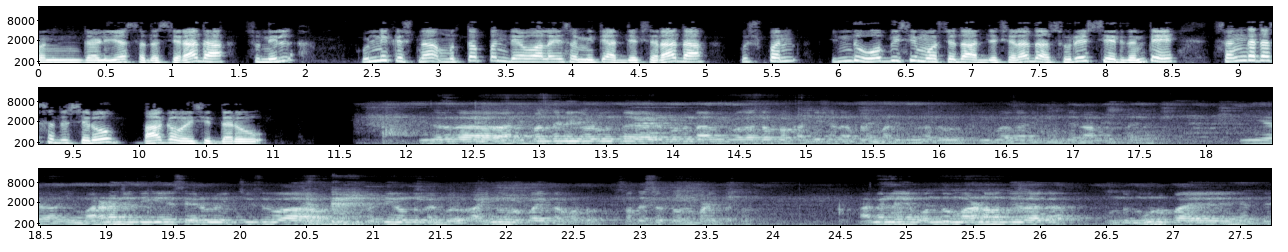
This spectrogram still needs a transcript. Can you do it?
ಮಂಡಳಿಯ ಸದಸ್ಯರಾದ ಸುನಿಲ್, ಉನ್ನಿಕೃಷ್ಣ, ಮುತ್ತಪ್ಪನ್ ದೇವಾಲಯ ಸಮಿತಿ ಅಧ್ಯಕ್ಷರಾದ ಪುಷ್ಪನ್ ಹಿಂದೂ ಒಬಿಸಿ ಮೋರ್ಚಾದ ಅಧ್ಯಕ್ಷರಾದ ಸುರೇಶ್ ಸೇರಿದಂತೆ ಸಂಘದ ಸದಸ್ಯರು ಭಾಗವಹಿಸಿದ್ದರು. ಇದರದ ನಿಬಂಧನೆಗಳು ಅಂತ ಹೇಳ್ಬಿಟ್ಟು ನಾವು ಇವಾಗ ಸ್ವಲ್ಪ ಕಂಡೀಷನ್ ಅಪ್ಲೈ ಮಾಡಿದ್ದೀವಿ. ಅದು ಇವಾಗ ನಿಮ್ಮ ಮುಂದೆ ನಾನು ಇರ್ತಾ ಇದ್ದೀನಿ ಈ ಈ ಮರಣ ನಿಧಿಗೆ ಸೇರಲು ಇಚ್ಛಿಸುವ ಪ್ರತಿಯೊಂದು ಮೆಂಬರು ಐನೂರು ರೂಪಾಯಿ ತಗೊಂಡು ಸದಸ್ಯತ್ವವನ್ನು ಪಡೆಯಬೇಕು. ಆಮೇಲೆ ಒಂದು ಮರಣ ಹೊಂದಿದಾಗ ಒಂದು ನೂರು ರೂಪಾಯಿ ಅಂತೆ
